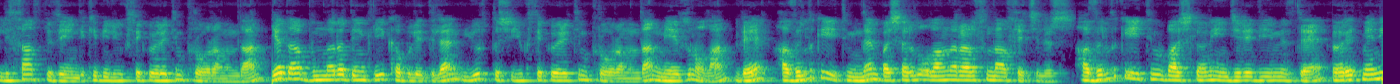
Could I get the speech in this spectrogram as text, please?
lisans düzeyindeki bir yüksek öğretim programından ya da bunlara denkliği kabul edilen yurt dışı yüksek öğretim programından mezun olan ve hazırlık eğitiminden başarılı olanlar arasından seçilir. Hazırlık eğitimi başlığını incelediğimizde öğretmenlik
